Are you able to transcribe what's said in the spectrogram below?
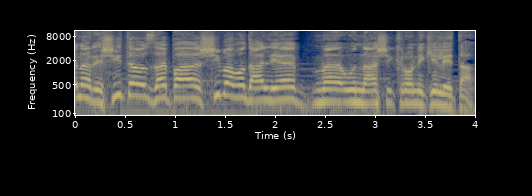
ena rešitev, zdaj pa šibamo dalje v naši kroniki leta.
